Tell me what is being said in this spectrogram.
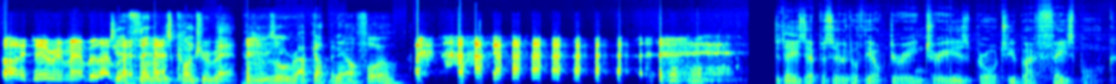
I do remember that. Geoff thought it was contraband because it was all wrapped up in alfoil. Today's episode of the Octarine Tree is brought to you by Facebook.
